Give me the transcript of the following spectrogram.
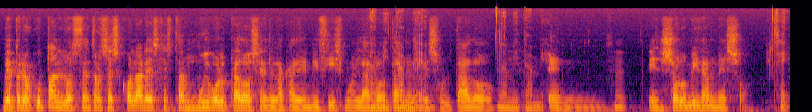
Me preocupan los centros escolares que están muy volcados en el academicismo, en la nota, en el resultado. A mí también. En, en solo miran eso. Sí.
